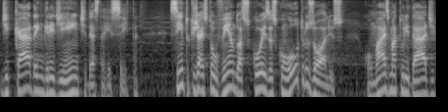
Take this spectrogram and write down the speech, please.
de cada ingrediente desta receita. Sinto que já estou vendo as coisas com outros olhos, com mais maturidade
